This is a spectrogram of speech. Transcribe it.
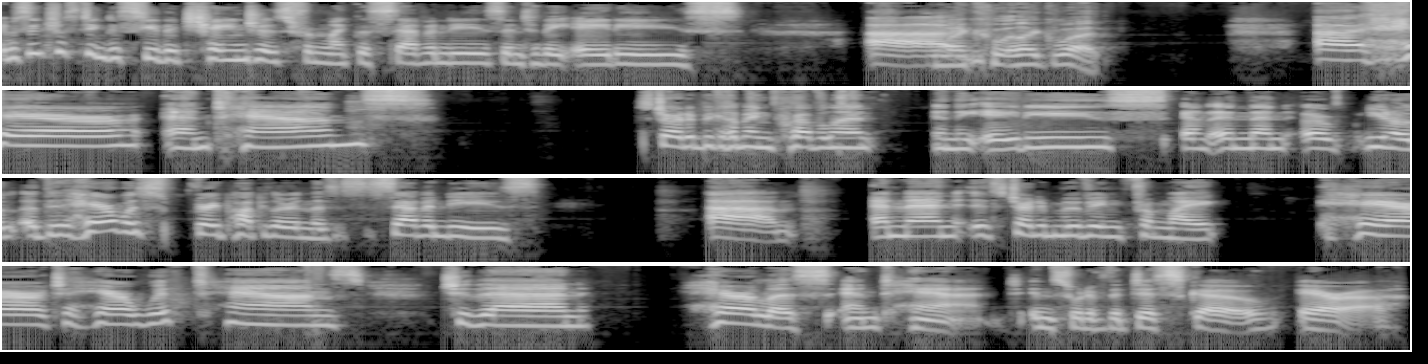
it was interesting to see the changes from like the 70s into the 80s um, like like what? Uh, hair and tans started becoming prevalent in the 80s and and then uh, you know the hair was very popular in the 70s um, and then it started moving from like hair to hair with tans to then hairless and tanned in sort of the disco era.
